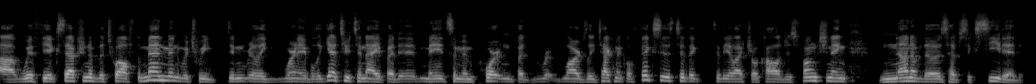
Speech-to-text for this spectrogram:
uh, with the exception of the 12th Amendment, which we didn't really weren't able to get to tonight, but it made some important but largely technical fixes to the to the Electoral College's functioning. None of those have succeeded.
